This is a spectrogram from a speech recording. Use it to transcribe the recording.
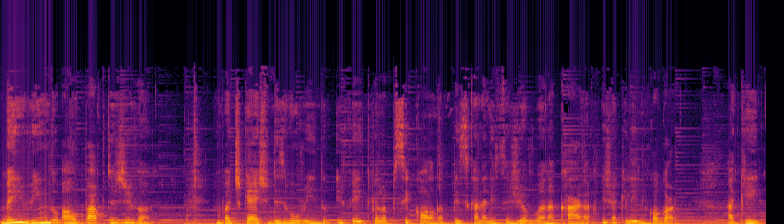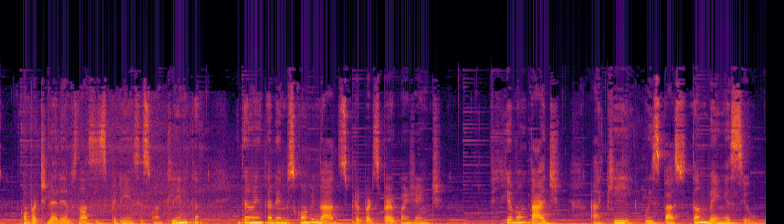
Bem-vindo ao Papo de Divã, um podcast desenvolvido e feito pela psicóloga psicanalista Giovanna Carla e Jaqueline Cogor. Aqui compartilharemos nossas experiências com a clínica e também teremos convidados para participar com a gente. Fique à vontade, aqui o espaço também é seu.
